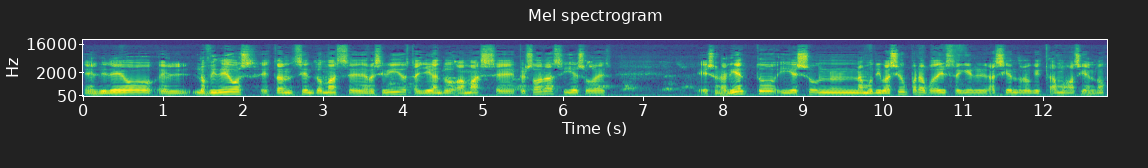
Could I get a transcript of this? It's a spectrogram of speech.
El video, los videos están siendo más eh, recibidos, están llegando a más eh, personas y eso es, es un aliento y es una motivación para poder seguir haciendo lo que estamos haciendo.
